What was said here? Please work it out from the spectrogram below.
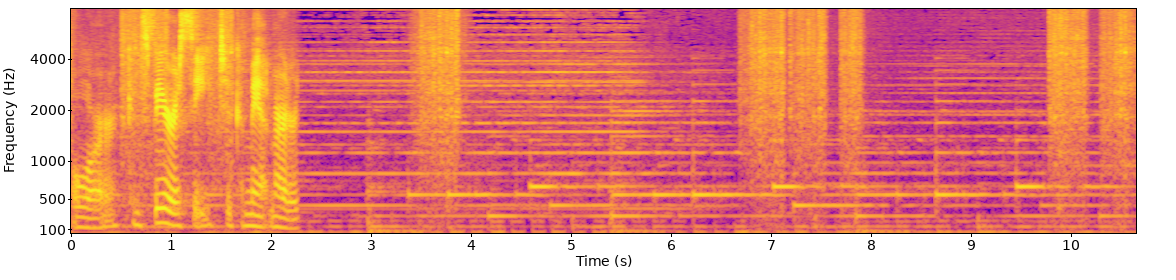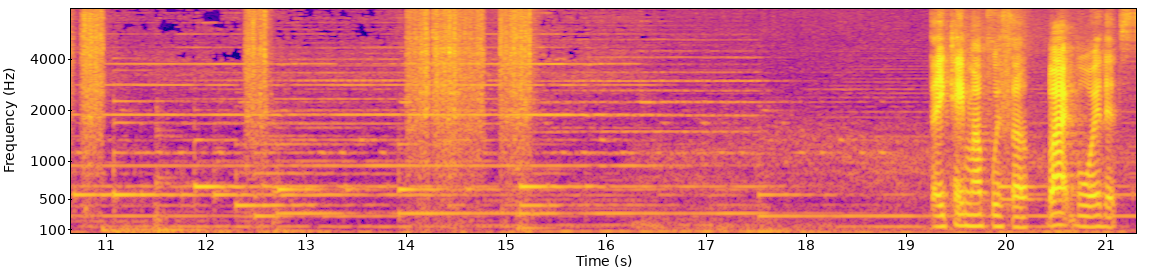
for conspiracy to commit murder. They came up with a black boy that's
